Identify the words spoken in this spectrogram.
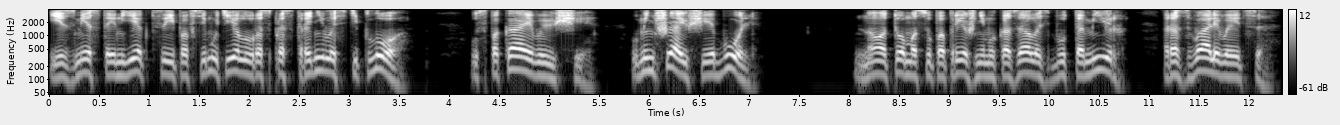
Из места инъекции по всему телу распространилось тепло, успокаивающее, уменьшающее боль. Но Томасу по-прежнему казалось, будто мир разваливается,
